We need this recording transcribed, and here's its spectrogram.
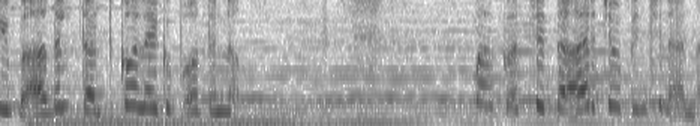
ఈ బాధలు తట్టుకోలేకపోతున్నా. మాకొచ్చి దారి చూపించిన అన్న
